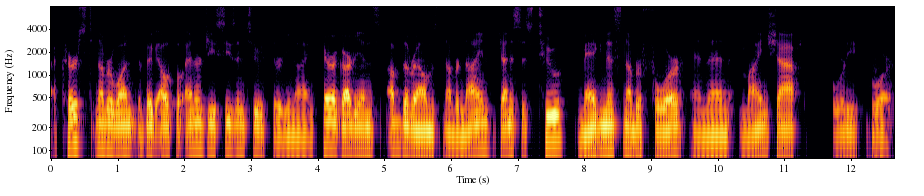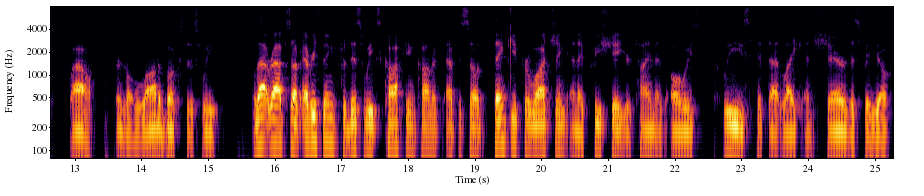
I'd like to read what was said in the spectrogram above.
Accursed number 1, The Big Ethel Energy Season 2 39, Kara Guardians of the Realms number 9, Genesis 2, Magnus number 4, and then Mineshaft 44. Wow, there's a lot of books this week. Well, that wraps up everything for this week's Coffee and Comics episode. Thank you for watching, and I appreciate your time as always. Please hit that like and share this video.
